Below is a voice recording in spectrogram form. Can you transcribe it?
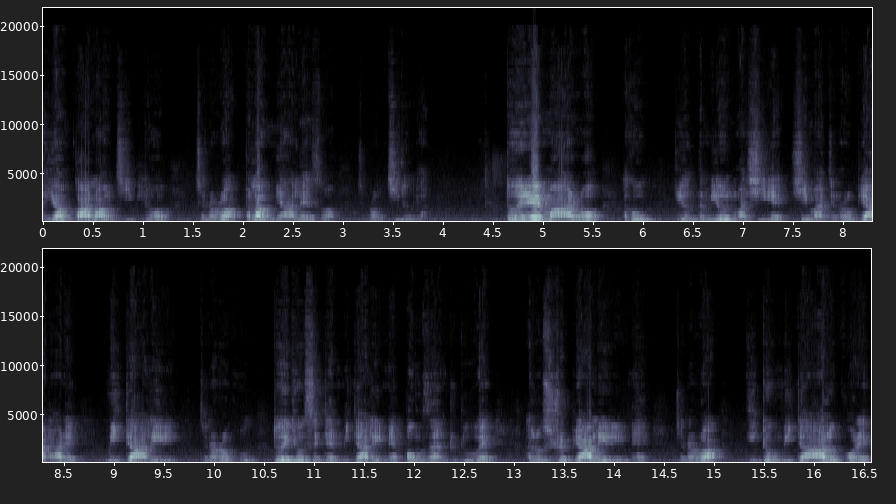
အယောင်ကားလောက်ကြည့်ပြီးတော့ကျွန်တော်တို့ကဘယ်လောက်များလဲဆိုတော့ကျွန်တော်တို့ကြည့်လို့ရတယ်သွေးထဲမှာတော့အခုဒီသမီးတို့မှာရှိတဲ့ရှိမှကျွန်တော်တို့ပြထားတဲ့ မီတာလေးတွေကျွန်တော်တို့ကသွေးကြိုစစ်တဲ့မီတာလေးနဲ့ပုံစံအတူတူပဲအဲ့လို strip ပြားလေးတွေနဲ့ကျွန်တော်တို့ကကီတိုမီတာလို့ခေါ်တဲ့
